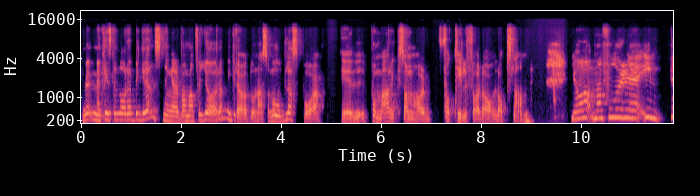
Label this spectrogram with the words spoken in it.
Men, men finns det några begränsningar vad man får göra med grödorna som odlas på, eh, på mark som har fått tillförd avloppsslam? Ja, man får eh, inte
